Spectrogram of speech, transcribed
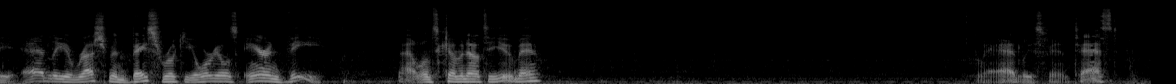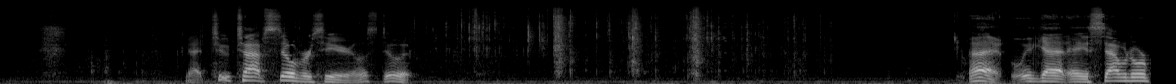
The Adley Rutschman base rookie Orioles, Aaron V. That one's coming out to you, man. Adley's fantastic. Got two top silvers here. Let's do it. All right, we got a Salvador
